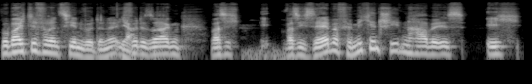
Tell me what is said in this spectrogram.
Wobei ich differenzieren würde. Ne? Ich Ja. würde sagen, was ich, was ich selber für mich entschieden habe, ist, ich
